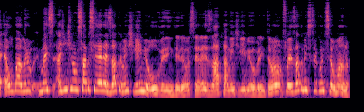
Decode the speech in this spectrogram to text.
é- é um bagulho. Mas a gente não sabe se era exatamente game over, entendeu? Se era exatamente game over. Então foi exatamente isso que aconteceu, mano.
